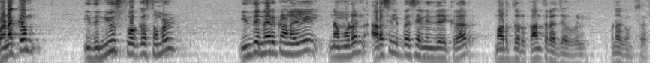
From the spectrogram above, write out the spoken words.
வணக்கம். இது நியூஸ் ஃபோக்கஸ் தமிழ். இந்த நேர்காணலில் நம்முடன் அரசியல் பேச இணைந்திருக்கிறார் மருத்துவர் காந்தராஜ் அவர்கள். வணக்கம் சார்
